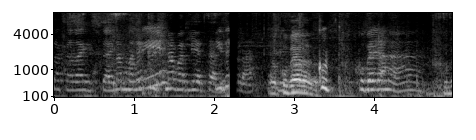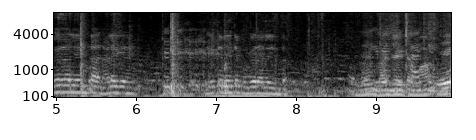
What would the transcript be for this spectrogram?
ಸಕ್ಕದಾಗಿ ಕುಬೇರ ಕುಬೇರಲ್ಲಿ ಅಂತ ನಾಳೆಗೆ ನೈಟೆ ನೈಟೆ ಕುಬೇರಲ್ಲಿ ಅಂತ? ಏ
